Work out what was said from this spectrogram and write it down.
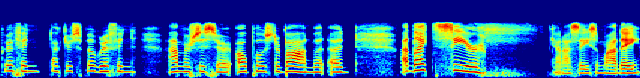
Griffin, Dr. Sybil Griffin. I'm her sister. I'll post her bond, but I'd, I'd like to see her. Can I see some ID?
